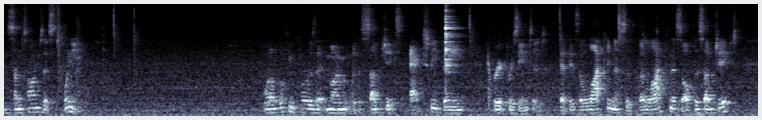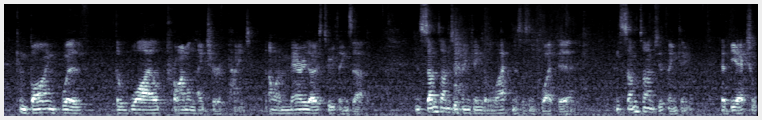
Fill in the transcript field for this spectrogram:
and sometimes that's 20. What I'm looking for is that moment where the subject's actually being represented, that there's a likeliness of the likeness of the subject combined with the wild primal nature of paint. I want to marry those two things up. And sometimes you're thinking the likeness isn't quite there. And sometimes you're thinking that the actual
